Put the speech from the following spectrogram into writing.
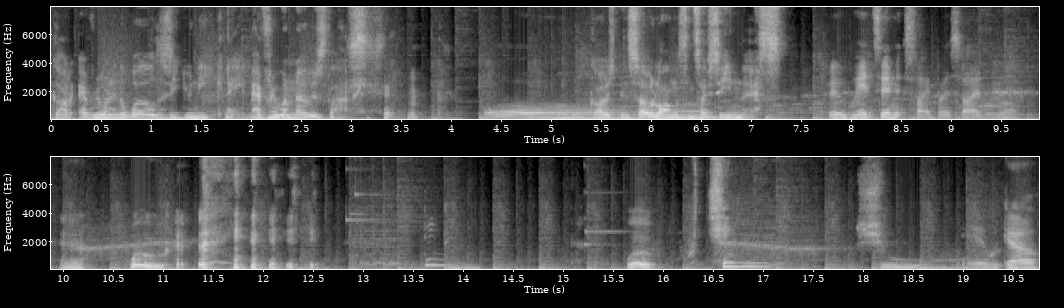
God, everyone in the world is a unique name. Everyone knows that. Oh. oh. God, it's been so long since I've seen this. Very weird seeing it side by side as well. Yeah. Woo. Whoa. Ching. Shoo. Here we go.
